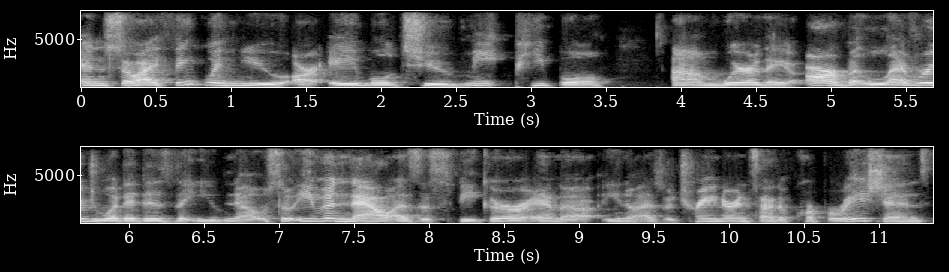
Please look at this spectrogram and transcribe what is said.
And so I think when you are able to meet people um, where they are, but leverage what it is that you know. So even now, as a speaker and a you know as a trainer inside of corporations,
